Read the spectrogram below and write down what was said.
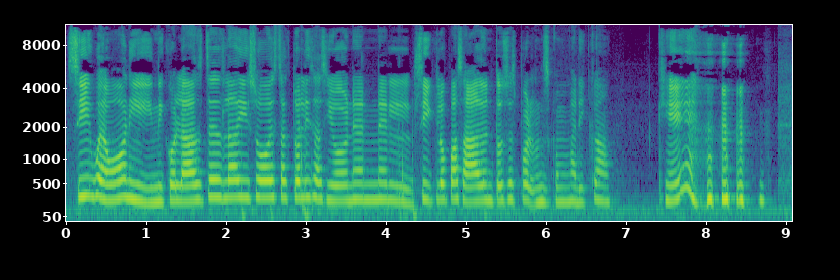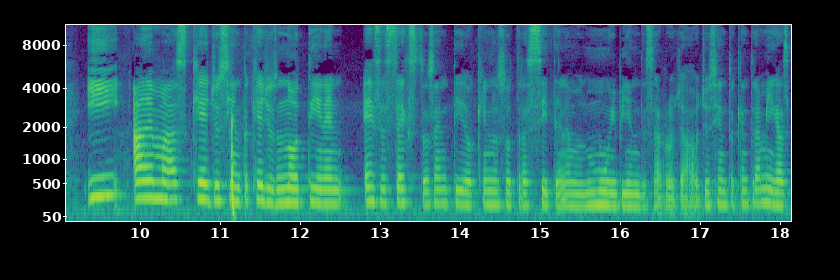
Sí, huevón, y Nicolás Tesla hizo esta actualización en el ciclo pasado, entonces por, es como, marica, ¿Qué? Y además que yo siento que ellos no tienen ese sexto sentido que nosotras sí tenemos muy bien desarrollado. Yo siento que entre amigas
